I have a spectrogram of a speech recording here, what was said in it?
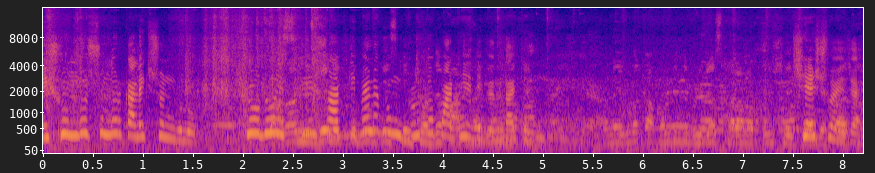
এই সুন্দর সুন্দর কালেকশনগুলো শুধু স্ক্রিনশট দিবেন এবং দ্রুত পাঠিয়ে দিবেন দেখেন। মানে শেষ হয়ে যায়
